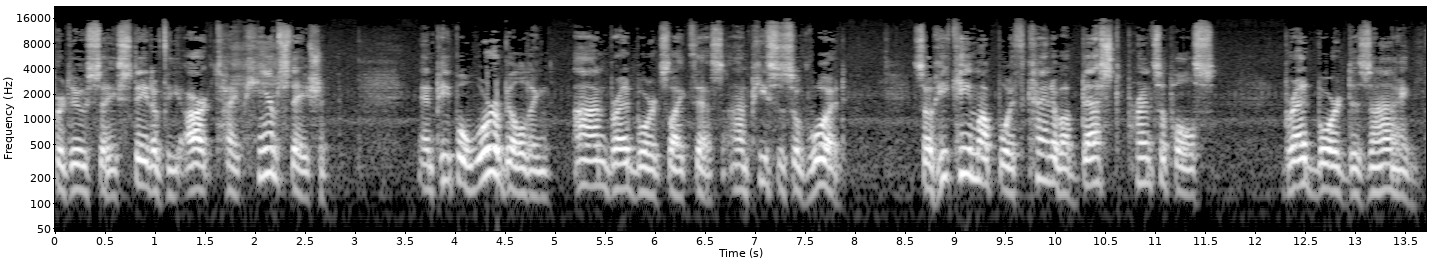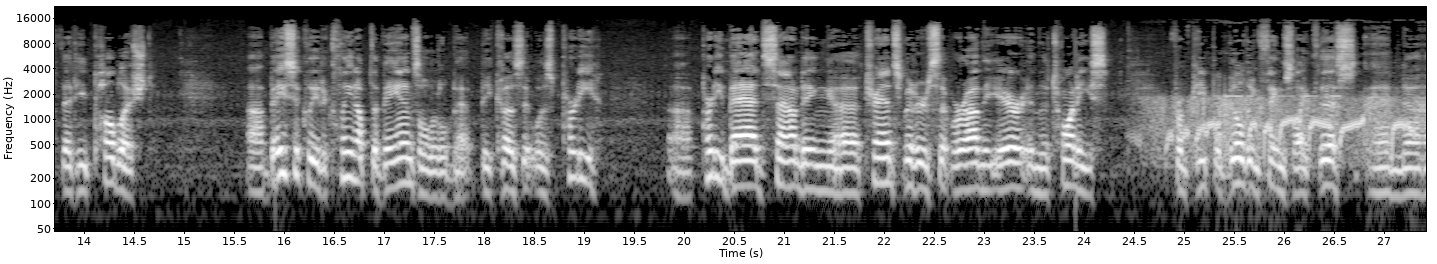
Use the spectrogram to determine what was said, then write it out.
produce a state-of-the-art type ham station. And people were building on breadboards like this, on pieces of wood. So he came up with kind of a best principles breadboard design that he published uh, basically to clean up the bands a little bit because it was pretty uh, pretty bad sounding uh, transmitters that were on the air in the 20s from people building things like this, and uh,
